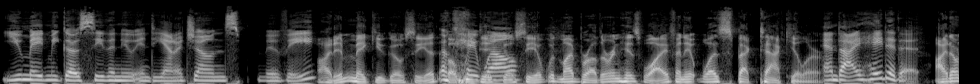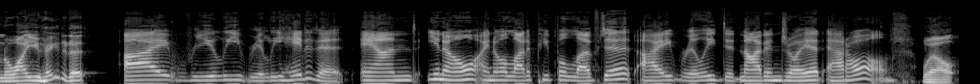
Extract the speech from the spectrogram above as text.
you made me go see the new Indiana Jones movie. I didn't make you go see it, but we did well- go see it with my brother and his wife, and it was spectacular. And I hated it. I don't know why you hated it. I really, really hated it. And, you know, I know a lot of people loved it. I really did not enjoy it at all. Well,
